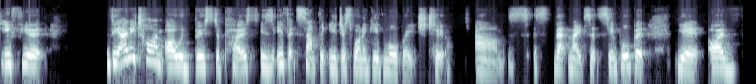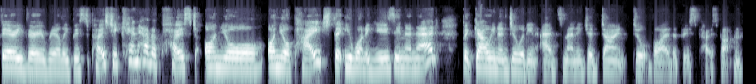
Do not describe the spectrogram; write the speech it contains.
if you the only time I would boost a post is if it's something you just want to give more reach to um, that makes it simple. But yeah, I very very rarely boost a post. You can have a post on your on your page that you want to use in an ad, but go in and do it in Ads Manager. Don't do it via the boost post button.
